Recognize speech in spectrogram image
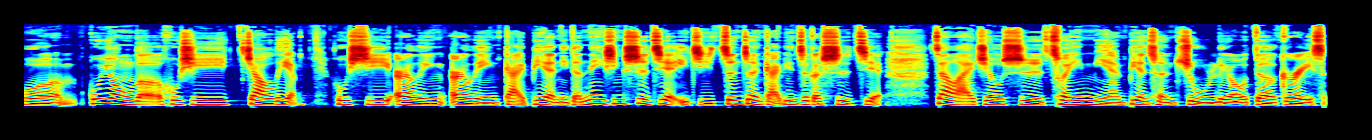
我雇佣了呼吸教练，呼吸二零二零改变你的内心世界，以及真正改变这个世界。再来就是催眠变成主流的 Grace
